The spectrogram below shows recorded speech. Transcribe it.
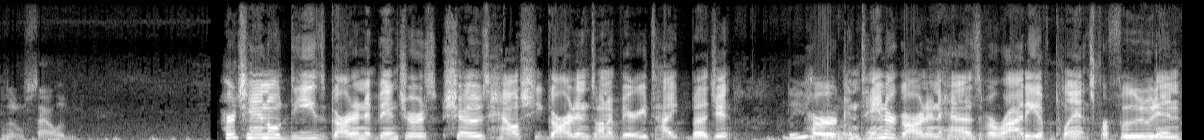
little salad. Her channel, Dee's Garden Adventures, shows how she gardens on a very tight budget. These Her are- container garden has a variety of plants for food and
